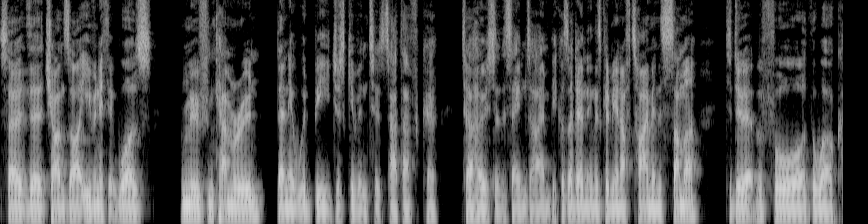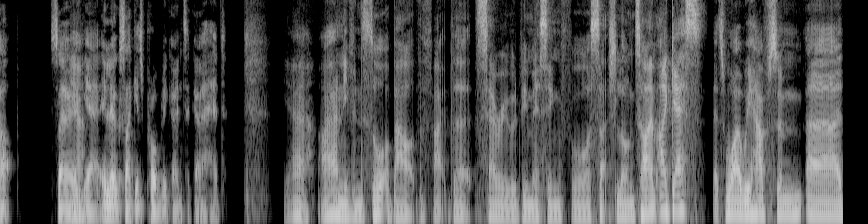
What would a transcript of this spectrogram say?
So the chances are, even if it was removed from Cameroon, then it would be just given to South Africa to host at the same time because I don't think there's going to be enough time in the summer to do it before the World Cup. So yeah, yeah it looks like it's probably going to go ahead. Yeah, I hadn't even thought about the fact that Seri would be missing for such a long time. I guess that's why we have some uh,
